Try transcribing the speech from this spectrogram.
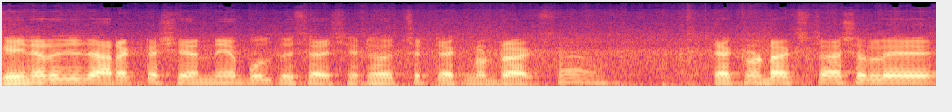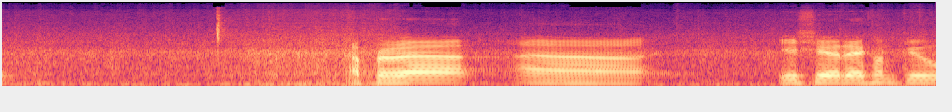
গেইনারে যদি আরেকটা শেয়ার নিয়ে বলতে চাই সেটা হচ্ছে টেকনোড্রাগস হ্যাঁ। টেকনোড্রাগসটা আসলে আপনারা এই এখন কেউ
